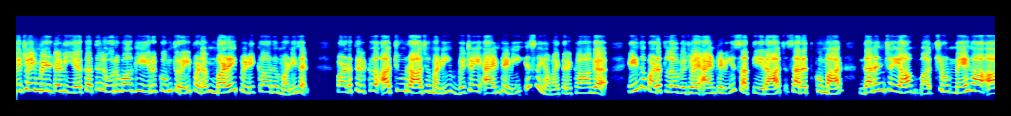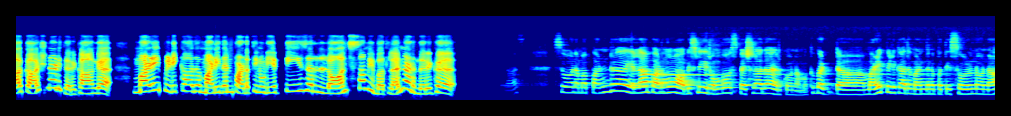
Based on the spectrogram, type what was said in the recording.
விஜய் மில்டன் இயக்கத்தில் உருவாகி இருக்கும் திரைப்படம் மழை பிடிக்காத மனிதன். படத்திற்கு அச்சு ராஜமணி விஜய் ஆண்டனி இசையமைத்திருக்காங்க இந்த படத்துல விஜய் ஆண்டனி சத்யராஜ் சரத்குமார் தனஞ்சயா மற்றும் மேகா ஆகாஷ் நடித்திருக்காங்க. மழை பிடிக்காத மனிதன் படத்தினுடைய டீசர் லான்ச் சமீபத்துல நடந்திருக்கு. ஸோ நம்ம பண்ணுற எல்லா படமும் ஆப்வியஸ்லி ரொம்ப ஸ்பெஷலாக தான் இருக்கும் நமக்கு. பட் மழை பிடிக்காத மனிதனை பற்றி சொல்லணுன்னா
